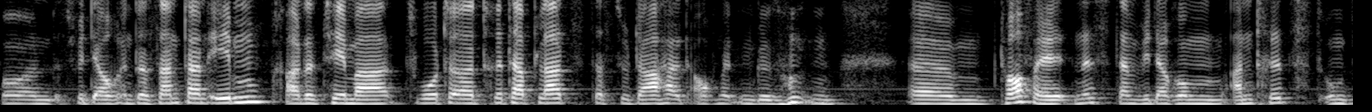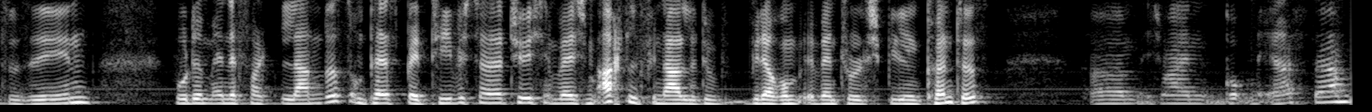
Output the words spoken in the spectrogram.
Und es wird ja auch interessant dann eben, gerade Thema zweiter, dritter Platz, dass du da halt auch mit einem gesunden ähm, Torverhältnis dann wiederum antrittst, um zu sehen, wo du im Endeffekt landest und perspektivisch dann natürlich, in welchem Achtelfinale du wiederum eventuell spielen könntest. Ähm, ich meine, Gruppenerster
